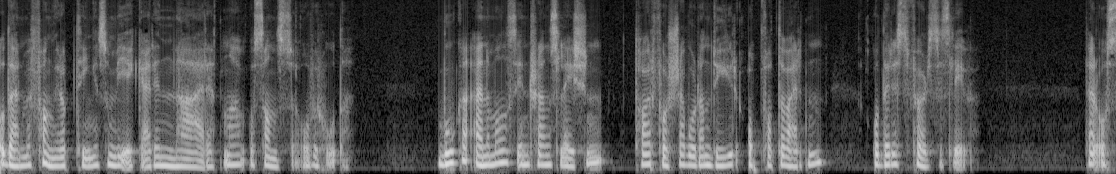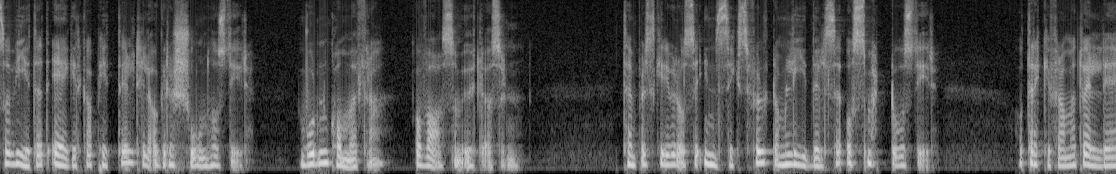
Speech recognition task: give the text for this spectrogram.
og dermed fanger opp ting som vi ikke er i nærheten av å sanse overhodet. Boka Animals in Translation tar for seg hvordan dyr oppfatter verden og deres følelsesliv. Det er også viet et eget kapittel til aggresjon hos dyr, hvor den kommer fra og hva som utløser den. Tempel skriver også innsiktsfullt om lidelse og smerte hos dyr, og trekker fram et veldig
